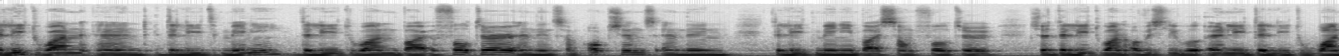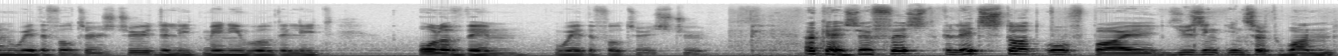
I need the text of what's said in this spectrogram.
delete one and delete many. Delete one by a filter and then some options and then delete many by some filter. So delete one obviously will only delete one where the filter is true. Delete many will delete all of them where the filter is true. Okay so first let's start off by using insert one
